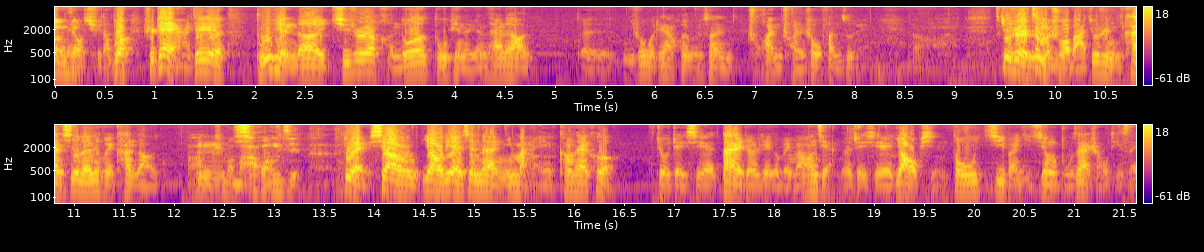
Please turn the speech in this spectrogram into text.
吧？没有渠道，不是是这样，这个毒品的其实很多毒品的原材料，呃，你说我这样会不会算传传授犯罪啊？就是这么说吧，就是你看新闻就会看到，嗯，什么麻黄碱，对，像药店现在你买康泰克。就这些带着这个伪麻黄碱的这些药品，都基本已经不再是 OTC，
